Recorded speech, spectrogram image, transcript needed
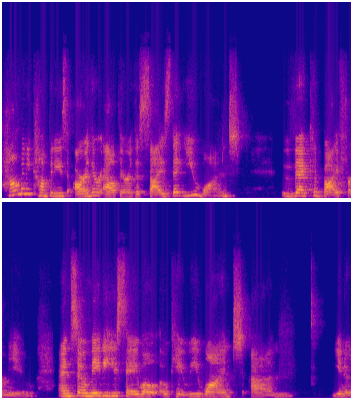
how many companies are there out there the size that you want that could buy from you? And so maybe you say, well, okay, we want, um, you know,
